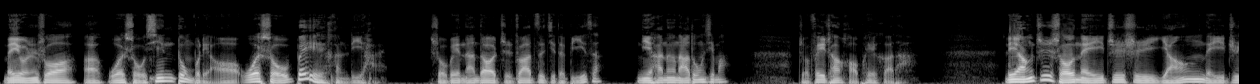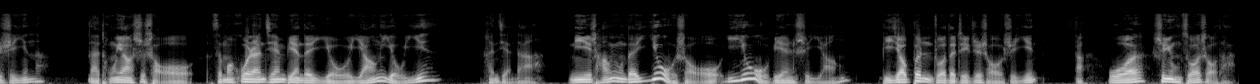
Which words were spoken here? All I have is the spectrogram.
没有人说啊，我手心动不了，我手背很厉害。手背难道只抓自己的鼻子？你还能拿东西吗？这非常好配合的。两只手哪一只是阳，哪一只是阴呢？那同样是手，怎么忽然间变得有阳有阴？很简单啊，你常用的右手右边是阳，比较笨拙的这只手是阴啊。我是用左手的，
